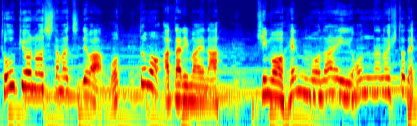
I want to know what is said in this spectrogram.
東京の下町では最も当たり前な気も変もない女の人で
